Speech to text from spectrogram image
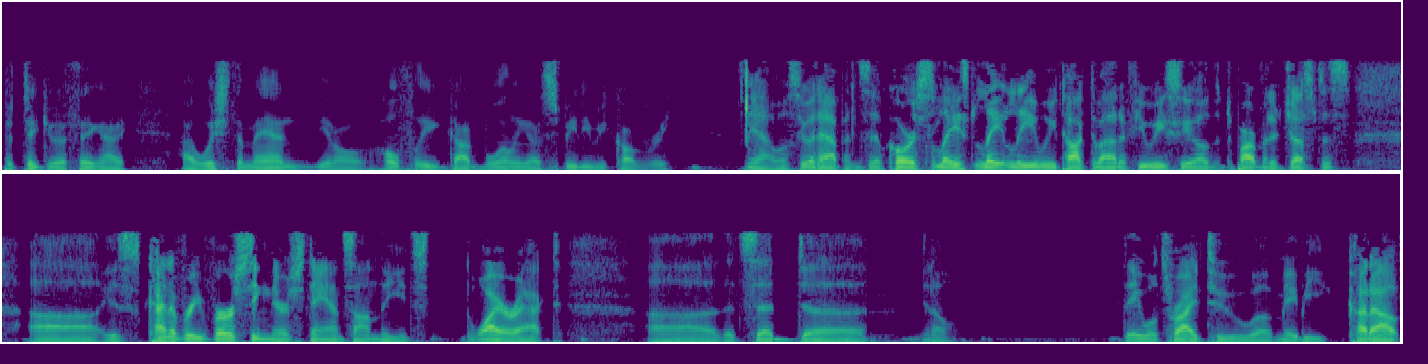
particular thing, I I wish the man, you know, hopefully, God willing, a speedy recovery. Yeah, we'll see what happens. Of course, late, lately we talked about a few weeks ago the Department of Justice uh, is kind of reversing their stance on the, the Wire Act uh, that said, uh, you know, they will try to uh, maybe cut out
